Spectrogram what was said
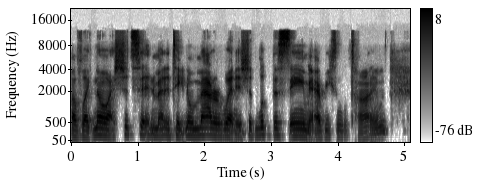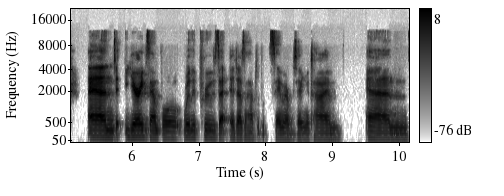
of like, no, I should sit and meditate no matter what. It should look the same every single time. And your example really proves that it doesn't have to look the same every single time. And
